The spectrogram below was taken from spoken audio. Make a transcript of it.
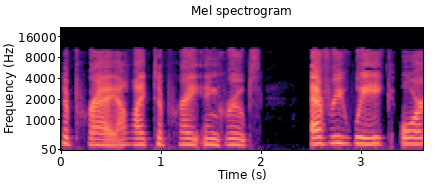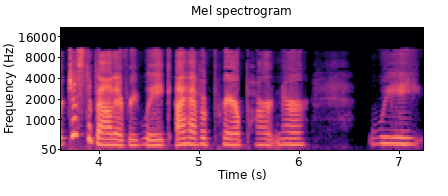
to pray. I like to pray in groups every week or just about every week. I have a prayer partner we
